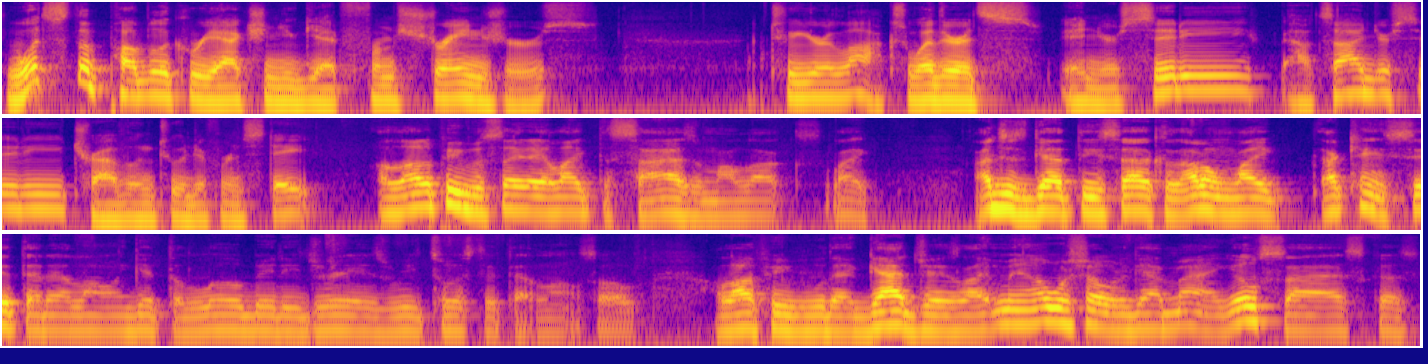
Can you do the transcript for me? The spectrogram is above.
What's the public reaction you get from strangers to your locks? Whether it's in your city, outside your city, traveling to a different state? A lot of people say they like the size of my locks. Like, I just got these size because I don't like, I can't sit there that long and get the little bitty dreads retwisted that long. So a lot of people that got dreads like, man, I wish I would have got mine your size because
